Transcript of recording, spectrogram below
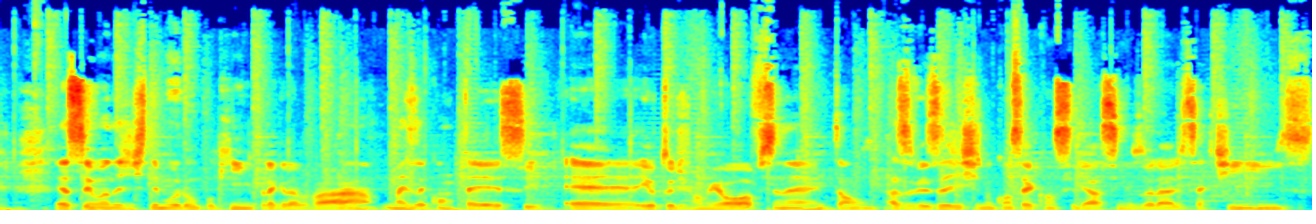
Essa semana a gente demorou um pouquinho para gravar, mas acontece. É, eu tô de home office, né? Então, às vezes a gente não consegue conciliar assim os horários certinhos.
